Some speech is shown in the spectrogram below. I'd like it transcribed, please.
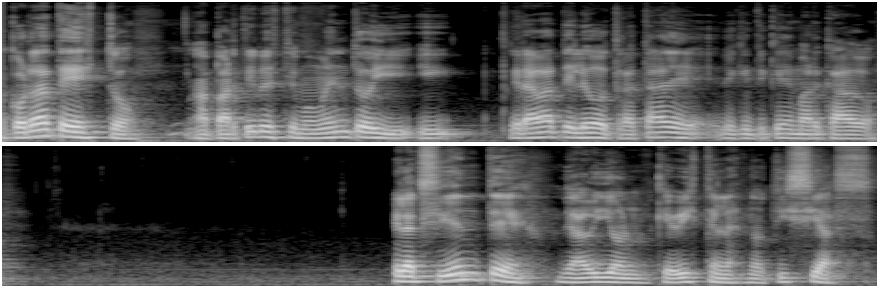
Acordate esto a partir de este momento y, y grabátelo, trata de, de que te quede marcado. El accidente de avión que viste en las noticias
